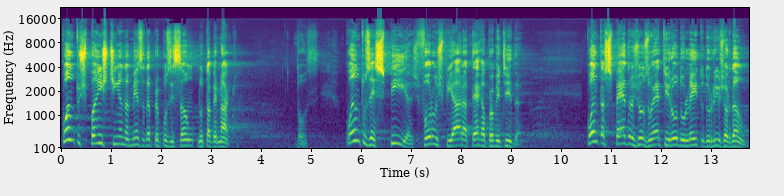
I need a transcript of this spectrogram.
Quantos pães tinha na mesa da preposição no tabernáculo? Doze. Quantos espias foram espiar a terra prometida? Quantas pedras Josué tirou do leito do rio Jordão?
